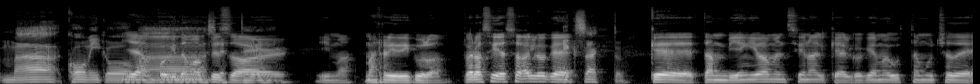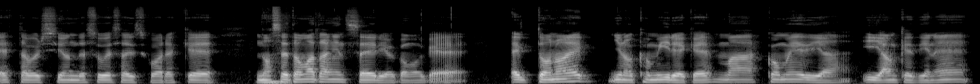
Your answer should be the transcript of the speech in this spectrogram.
Más cómico, Yeah, más... un poquito más este, bizarre y más, más ridículo. Pero sí, eso es algo que... Exacto. Que también iba a mencionar que algo que me gusta mucho de esta versión de Suicide Squad es que no se toma tan en serio, como que el tono es, you know, comedic, que es más comedia y aunque tiene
